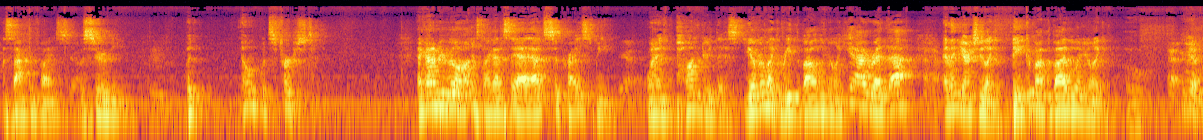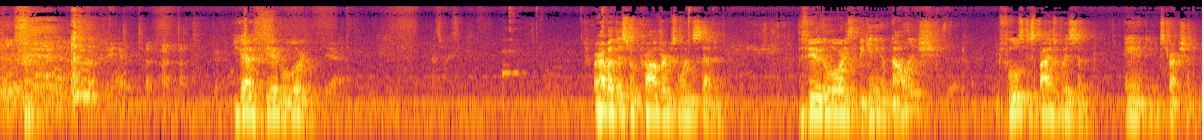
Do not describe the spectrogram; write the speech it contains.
the sacrifice, Yeah. the serving. Mm. But know what's first. I gotta be real honest. I gotta say, that surprised me Yeah. when I pondered this. You ever like read the Bible and you're like, yeah, I read that. And then you actually like think about the Bible and you're like, oh. You gotta fear the Lord. Yeah. Or how about this from Proverbs 1 7? The fear of the Lord is the beginning of knowledge, and fools despise wisdom and instruction.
